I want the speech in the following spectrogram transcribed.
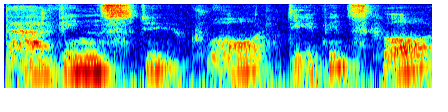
där finns du kvar. Det finns kvar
